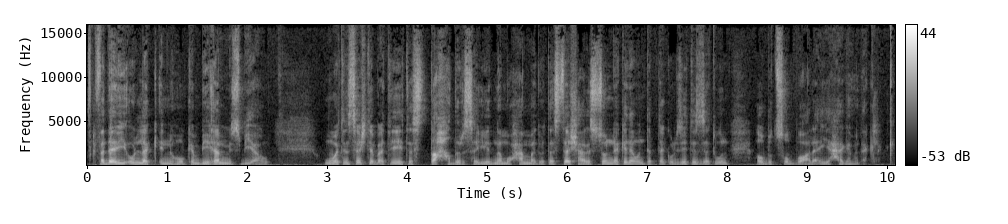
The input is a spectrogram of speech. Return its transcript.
فده يقول لك ان هو كان بيغمس بيه أهو. وما تنساش تبقى إيه تستحضر سيدنا محمد وتستشعر السنة كده وأنت بتاكل زيت الزيتون أو بتصبه على أي حاجة من أكلك.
